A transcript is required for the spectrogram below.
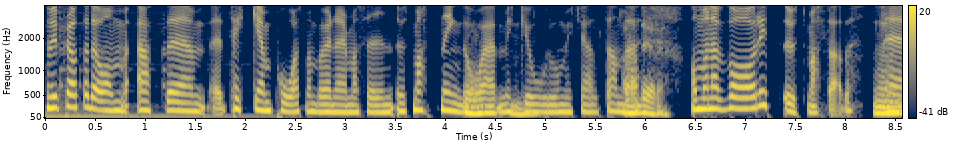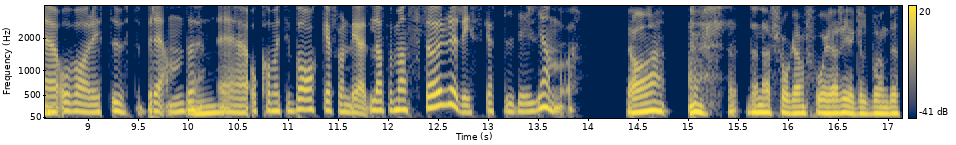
Men Vi pratade om att eh, tecken på att man börjar närma sig en utmattning då Mm, är mycket mm. oro, mycket ältande. Ja, det är det. Om man har varit utmattad Mm. eh, och varit utbränd Mm. eh, och kommit tillbaka från det, löper man större risk att bli det igen då? Ja, den här frågan får jag regelbundet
